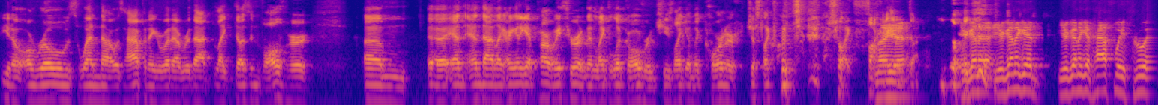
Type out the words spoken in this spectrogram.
you know arose when that was happening or whatever that like does involve her. Um, uh, and and that like I'm gonna get partway through it and then like look over and she's like in the corner just like she's like fuck. You're gonna you're gonna get you're gonna get halfway through it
